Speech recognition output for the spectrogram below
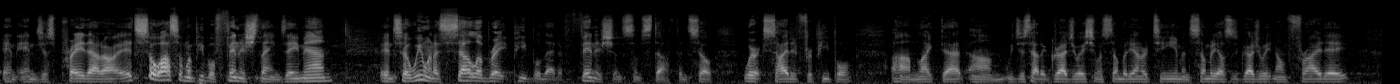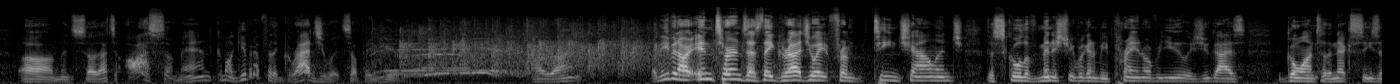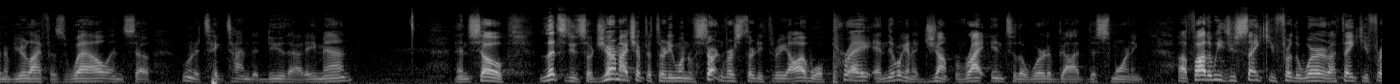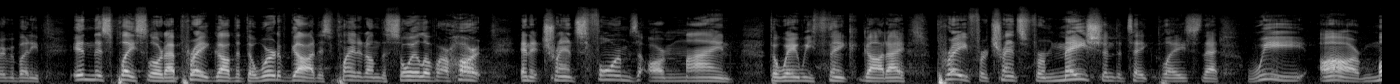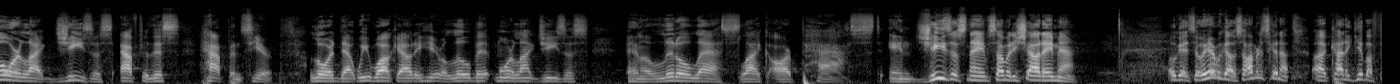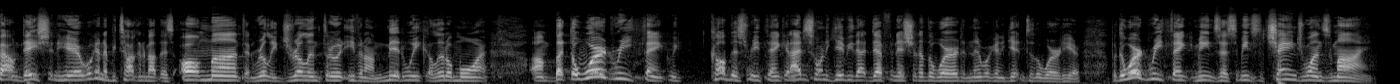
and and just pray that. It's so awesome when people finish things. Amen. And so we want to celebrate people that are finishing some stuff, and so we're excited for people um, like that. Um, we just had a graduation with somebody on our team, and somebody else is graduating on Friday. Um, and so that's awesome, man. Come on, give it up for the graduates up in here. All right. And even our interns, as they graduate from Teen Challenge, the School of Ministry, we're going to be praying over you as you guys go on to the next season of your life as well. And so we want to take time to do that. Amen. And so let's do so. Jeremiah chapter 31, we'll start in verse 33. I will pray, and then we're going to jump right into the Word of God this morning. Uh, Father, we just thank you for the Word. I thank you for everybody in this place, Lord. I pray, God, that the Word of God is planted on the soil of our heart and it transforms our mind the way we think, God. I pray for transformation to take place, that we are more like Jesus after this happens here. Lord, that we walk out of here a little bit more like Jesus and a little less like our past. In Jesus' name, somebody shout amen. Okay, so here we go. So I'm just going to uh, kind of give a foundation here. We're going to be talking about this all month and really drilling through it, even on midweek a little more. Um, but the word rethink, we called this rethink, and I just want to give you that definition of the word, and then we're going to get into the word here. But the word rethink means this it means to change one's mind,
